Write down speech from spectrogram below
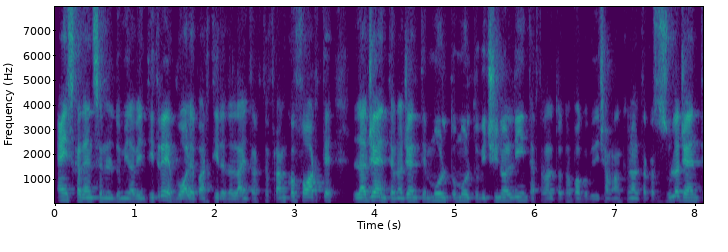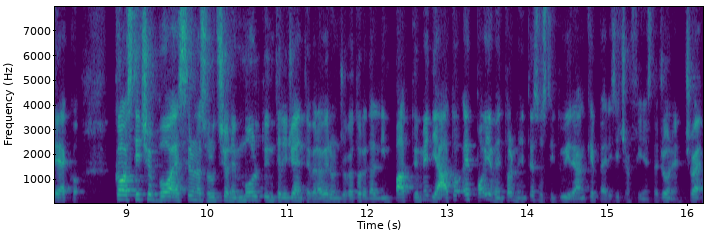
è in scadenza nel 2023, vuole partire dall'Eintracht Francoforte, la gente è una gente molto molto vicino all'Inter, tra l'altro tra poco vi diciamo anche un'altra cosa sulla gente, ecco, Kostic può essere una soluzione molto intelligente per avere un giocatore dall'impatto immediato e poi eventualmente sostituire anche Perisic a fine stagione, cioè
